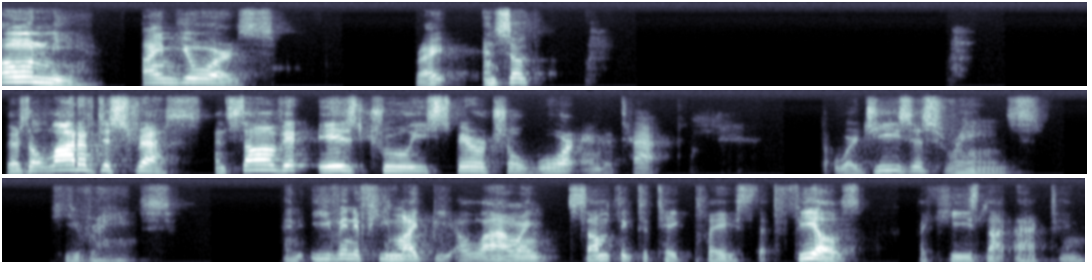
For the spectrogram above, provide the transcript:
own me, I'm yours, right? And so there's a lot of distress, and some of it is truly spiritual war and attack. But where Jesus reigns, he reigns. And even if he might be allowing something to take place that feels like he's not acting,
